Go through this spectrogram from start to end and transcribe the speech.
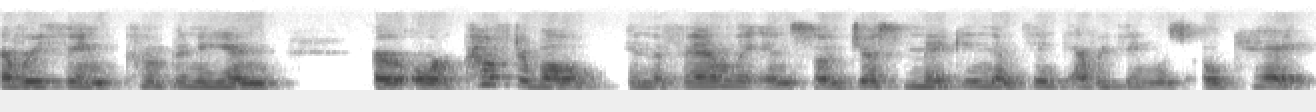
everything company and or, or comfortable in the family. And so just making them think everything was okay.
